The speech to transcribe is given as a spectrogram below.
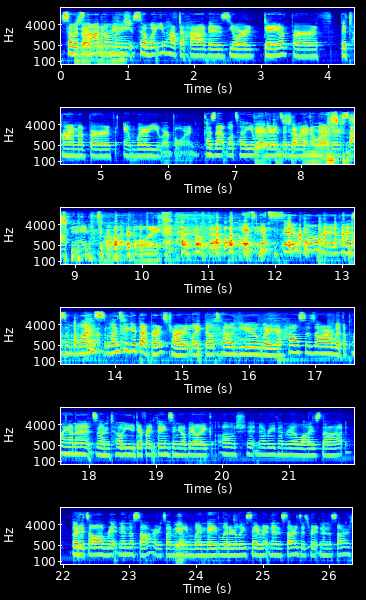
so it's not what it only so what you have to have is your day of birth, the time of birth, and where you were born, because that will tell you Day whether it's a conce- north I oh, know node where I or was south conceived, node. Oh boy. it's it's so cool though because once once you get that birth chart, like they'll tell you where your houses are with the planets and tell you different things, and you'll be like, oh shit, never even realized that. But it's all written in the stars. I Yeah. mean, when they literally say written in the stars, it's written in the stars.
